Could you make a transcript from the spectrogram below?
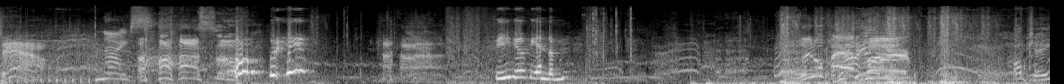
Down! Nice. Awesome! Tí nữa bị ăn đấm. Little vampire! Okay.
